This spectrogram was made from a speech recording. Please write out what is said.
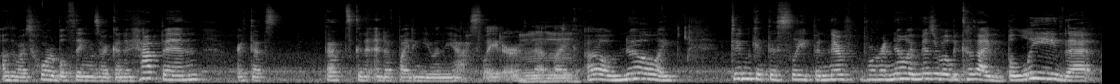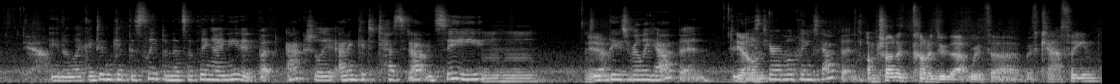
Otherwise, horrible things are going to happen. Right? That's that's going to end up biting you in the ass later. That Mhm. like, oh no, I didn't get this sleep, and therefore now I'm miserable because I believe that Yeah. you know, like I didn't get the sleep, and that's the thing I needed. But actually, I didn't get to test it out and see Mm-hmm. did these really happen? Did Yeah, these um, terrible things happen? I'm trying to kind of do that with uh, with caffeine.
